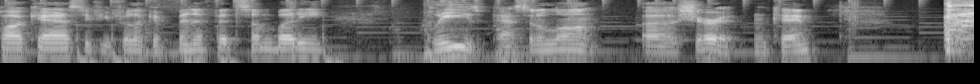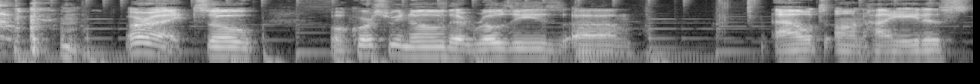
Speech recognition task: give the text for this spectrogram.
podcast, if you feel like it benefits somebody, please pass it along, uh, share it, okay? All right, so well, of course we know that Rosie's um, out on hiatus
